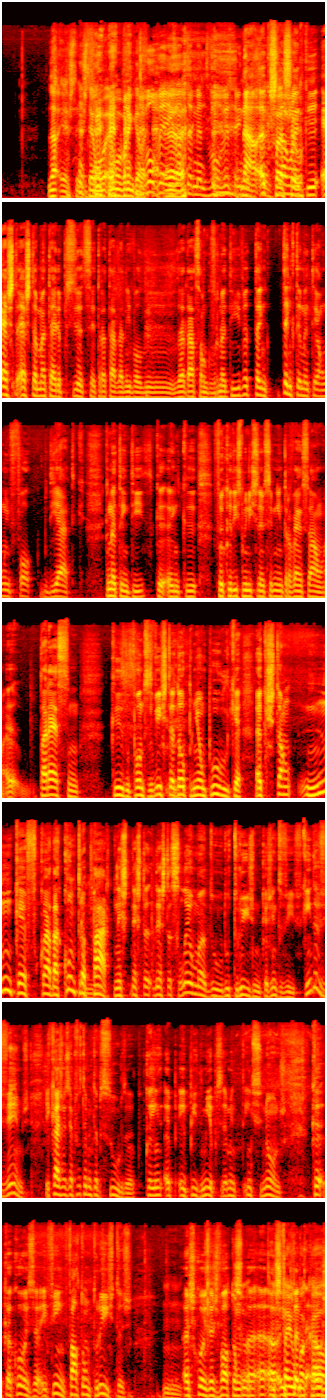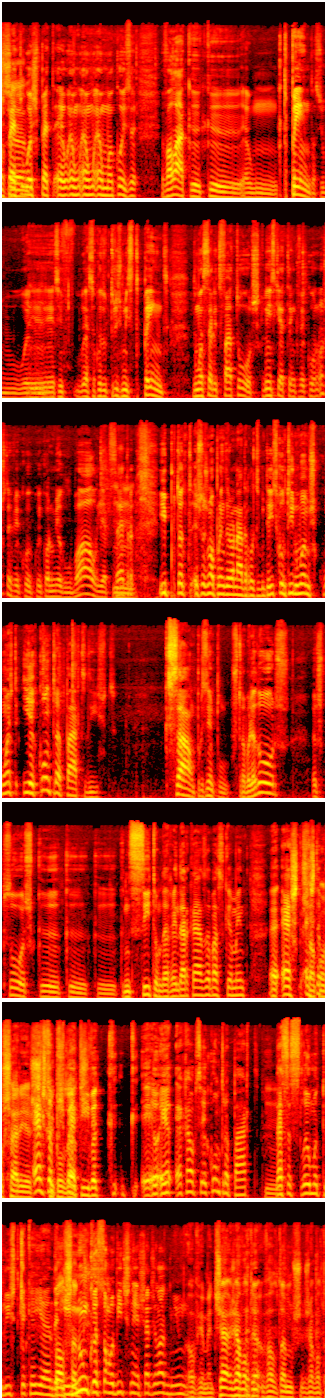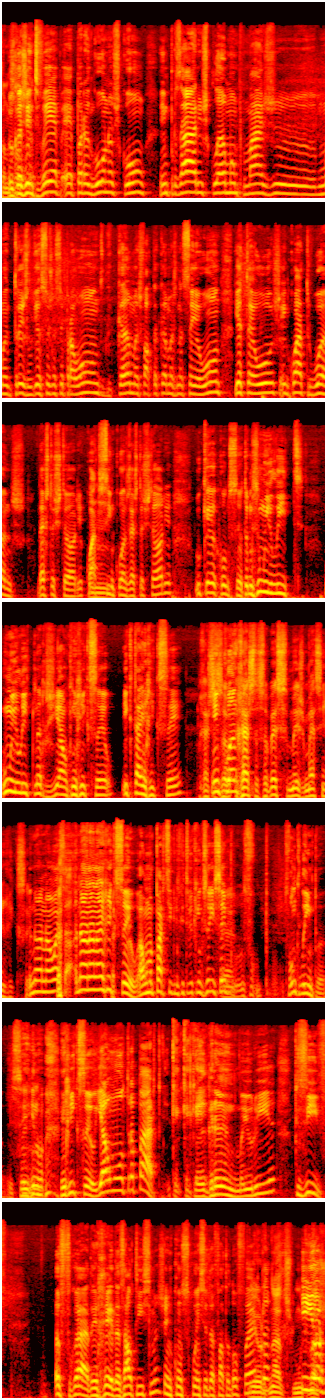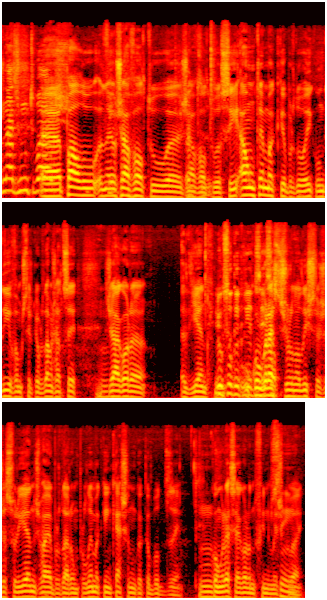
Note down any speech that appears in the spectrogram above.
Não, esta, isto é uma, é uma brincadeira. Devolver, exatamente, devolver 30%. Não, a questão é que esta, esta matéria precisa de ser tratada a nível de, da, da ação governativa, tem, tem que também ter um enfoque mediático que não tem tido, que, em que foi o que eu disse no início da minha intervenção. Eh, parece-me que, do ponto de vista da opinião pública, a questão nunca é focada à contraparte neste, nesta, nesta celeuma do, do, turismo que a gente vive, que ainda vivemos e que às vezes é perfeitamente absurda, porque a, a epidemia precisamente ensinou-nos que, que, a coisa, enfim, faltam turistas. Uhum. As coisas voltam a, a, a tem uma causa... o aspecto, o aspecto é, é, é, é uma coisa vá lá, que, que, é um, que depende, uhum. essa, essa coisa do turismo, isso depende de uma série de fatores que nem sequer tem a ver connosco, tem a ver com a, com a economia global e etc. Uhum. E, portanto, as pessoas não aprenderam nada relativamente a isso, continuamos com esta. E a contraparte disto, que são, por exemplo, os trabalhadores, as pessoas que, que, que, que, necessitam de arrendar casa, basicamente, eh, esta, Estão esta, com sérias esta perspectiva que, que é, é, acaba por ser a contraparte hum. dessa celeuma turística que aí anda. e nunca são habidos nem achados em lado nenhum. Obviamente. Já, já voltamos, já voltamos O que a gente vê é, é, parangonas com empresários que clamam por mais eh, uma, três ligações, não sei para onde, camas, falta camas, não sei aonde, e até hoje, em quatro anos desta história, 4, 5 hum. anos desta história, o que é que aconteceu? Temos um elite um elite na região que enriqueceu e que está a enriquecer. Resta, enquanto... saber, resta saber se mesmo Messi enriqueceu. Não, não, essa... não, não, não, enriqueceu. Há uma parte significativa que enriqueceu. Isso aí, é. fonte limpa. Isso aí uhum. não... enriqueceu. E há uma outra parte, que, que é a grande maioria, que vive afogada em redas altíssimas, em consequência da falta de oferta. E ordenados muito e baixos. Ordenados muito baixos. Uh, Paulo, eu já volto, uh, já volto a si. Há um tema que abordou aí, que um dia vamos ter que abordar, mas já de ser, já agora adiante. Eu que o Congresso de Jornalistas Açorianos vai abordar um problema que encaixa no que acabou de dizer. Hum. O Congresso é agora no fim do mês Sim. que vem.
